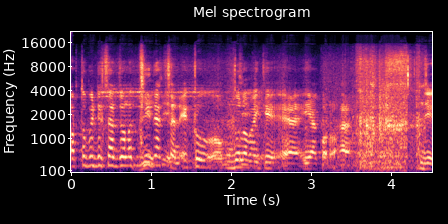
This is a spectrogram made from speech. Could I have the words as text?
অর্থোপেডিক্সের জন্য কি। দেখছেন? একটু দুলাভাইকে ইয়া করো। হ্যাঁ। জি।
